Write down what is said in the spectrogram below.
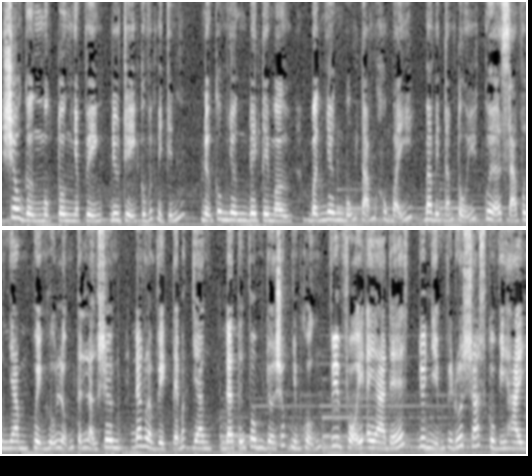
Sau gần một tuần nhập viện điều trị Covid-19, nữ công nhân DTM, bệnh nhân 4807, 38 tuổi, quê ở xã Vân Nham, huyện Hữu Lũng, tỉnh Lạng Sơn, đang làm việc tại Bắc Giang, đã tử vong do sốc nhiễm khuẩn, viêm phổi ARDS do nhiễm virus SARS-CoV-2.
